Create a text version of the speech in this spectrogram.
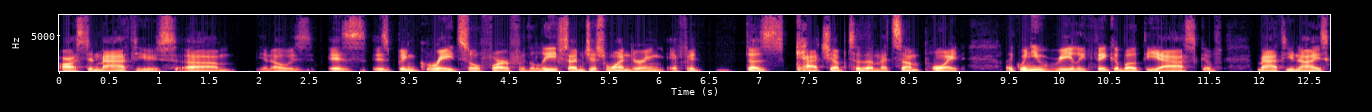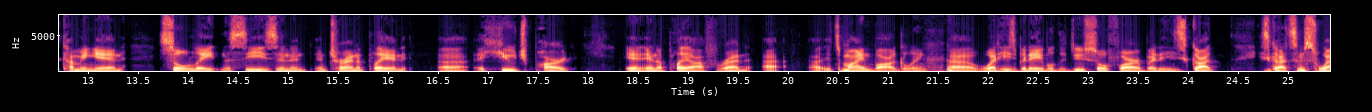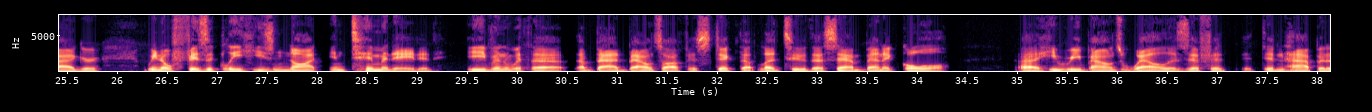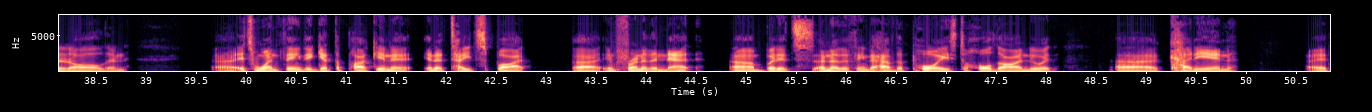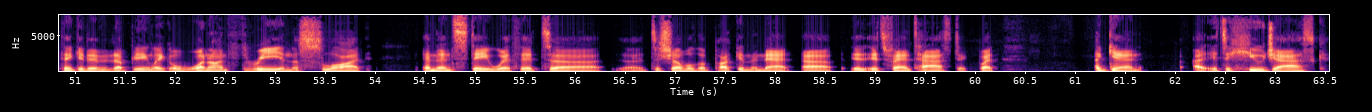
Austin Matthews, um, you know, is is has been great so far for the Leafs. I'm just wondering if it does catch up to them at some point. Like when you really think about the ask of Matthew Knies coming in so late in the season and, and trying to play an, uh, a huge part in, in a playoff run, uh, uh, it's mind boggling uh, what he's been able to do so far. But he's got he's got some swagger. We know physically he's not intimidated, even with a, a bad bounce off his stick that led to the Sam Bennett goal. Uh, he rebounds well as if it, it didn't happen at all. And uh, it's one thing to get the puck in a in a tight spot uh, in front of the net, um, but it's another thing to have the poise to hold on to it, uh, cut in. I think it ended up being like a one on three in the slot, and then stay with it uh, uh, to shovel the puck in the net. Uh, it, it's fantastic. But again, it's a huge ask.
